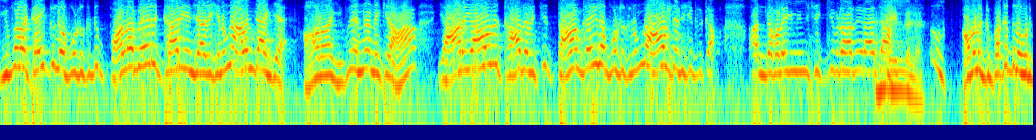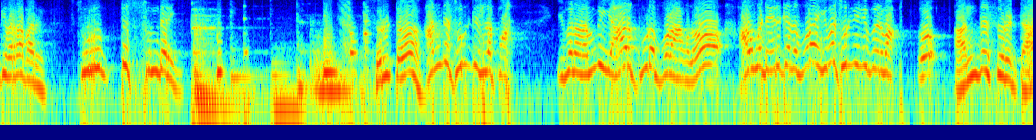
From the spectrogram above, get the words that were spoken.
இவள கைக்குள்ள போட்டுக்கிட்டு பல பேர் காரியம் சாதிக்கணும்னு அலைஞ்சாங்க. ஆனா இவன் என்ன நினைக்கிறான்? யாரையாவது காதலிச்சு தான் கையில போட்டுக்கணும்னு ஆள் தடிக்கிட்டு இருக்கான். அந்த வலையில் நீ சிக்கி விடாதே ராஜா. இல்லண்ணே. அவளுக்கு பக்கத்துல ஒருத்தி வர்றா பாரு. சுருட்டு சுந்தரி. சுருட்டோ? அந்த சுருட்டு இல்லப்பா. இவனை நம்பி யாரு கூட போறாங்களோ அவங்ககிட்ட இருக்கிறத பூரா இவன் சுருட்டிட்டு போயிருவான் ஓ அந்த சுருட்டா?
